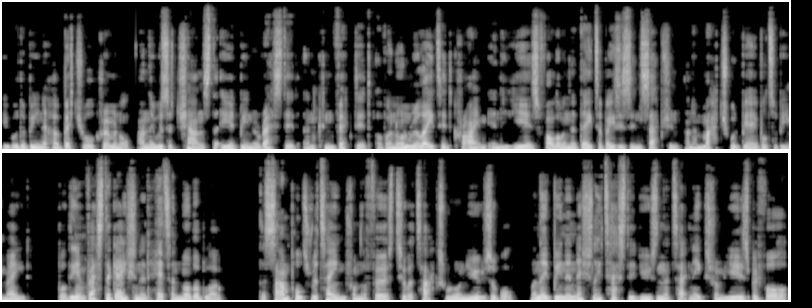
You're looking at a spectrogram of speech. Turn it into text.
he would have been a habitual criminal, and there was a chance that he had been arrested and convicted of an unrelated crime in the years following the database's inception, and a match would be able to be made. But the investigation had hit another blow. The samples retained from the first two attacks were unusable. When they'd been initially tested using the techniques from years before,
